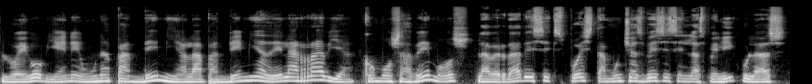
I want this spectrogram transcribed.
Luego viene una pandemia, la pandemia de la rabia. Como sabemos, la verdad es expuesta muchas veces en las películas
